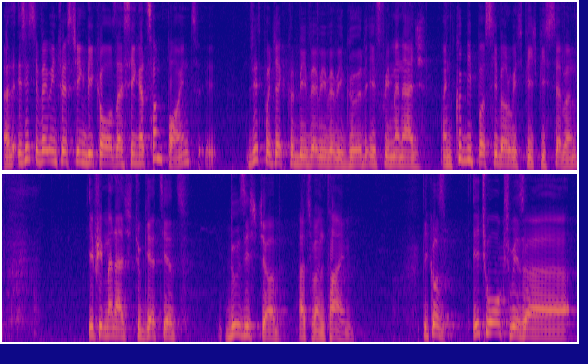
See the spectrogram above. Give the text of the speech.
And this is very interesting because I think at some point, this project could be very, very good if we manage, and could be possible with PHP 7, if we manage to get it, do this job at runtime. Because it works with, uh,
